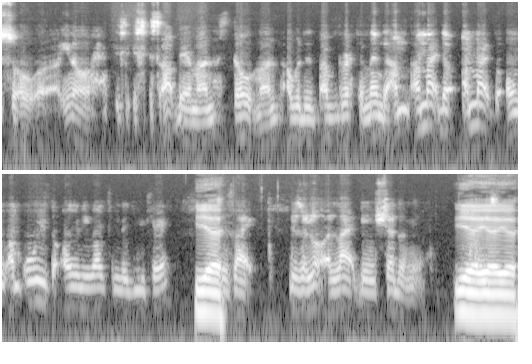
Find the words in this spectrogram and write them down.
So uh, you know, it's, it's, it's up there, man. It's dope, man. I would I would recommend it. I'm I'm like the I'm like the only, I'm always the only one from the UK. Yeah. It's like there's a lot of light being shed on me. Yeah. Yeah. Yeah.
